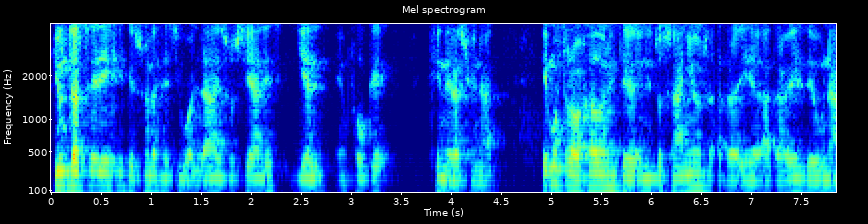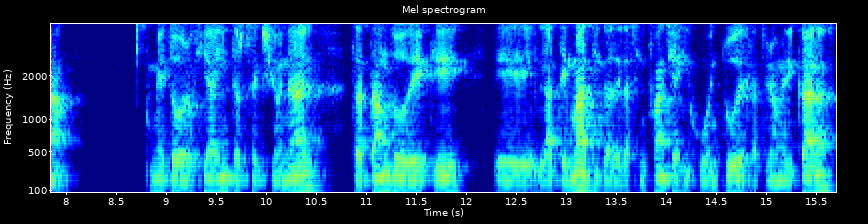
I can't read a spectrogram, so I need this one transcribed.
y un tercer eje que son las desigualdades sociales y el enfoque generacional. Hemos trabajado en, este, en estos años a, través de una metodología interseccional tratando de que eh, la temática de las infancias y juventudes latinoamericanas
